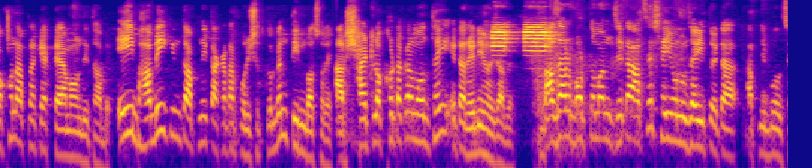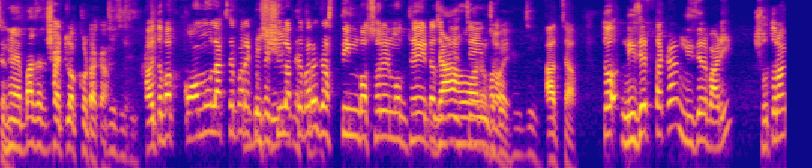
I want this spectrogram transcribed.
তখন আপনাকে একটা অ্যামাউন্ট দিতে হবে। এইভাবেই কিন্তু আপনি টাকাটা পরিশোধ করবেন তিন বছরে। আর ষাট লক্ষ টাকার মধ্যেই এটা রেডি হয়ে যাবে। বাজার বর্তমান যেটা আছে সেই অনুযায়ী তো এটা আপনি বলছেন। হ্যাঁ বাজার ষাট লক্ষ টাকা। হয়তো বা কমও লাগতে পারে একটু বেশি বেশিও লাগতে পারে জাস্ট তিন বছরের মধ্যে এটা যদি চেঞ্জ হয়। হ্যাঁ, আচ্ছা তো নিজের টাকা নিজের বাড়ি। সুতরাং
